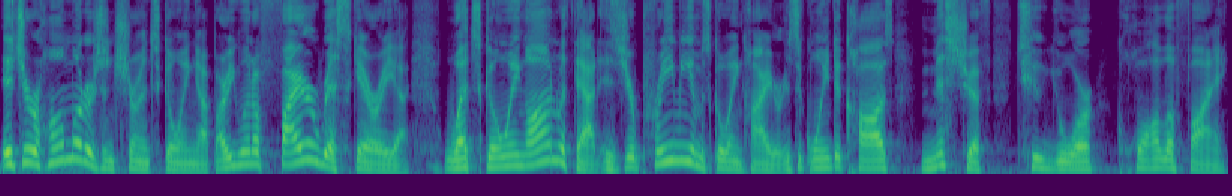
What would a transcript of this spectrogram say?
Is your homeowner's insurance going up? Are you in a fire risk area? What's going on with that? Is your premiums going higher? Is it going to cause mischief to your qualifying?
